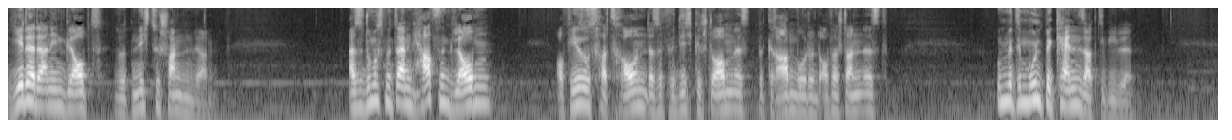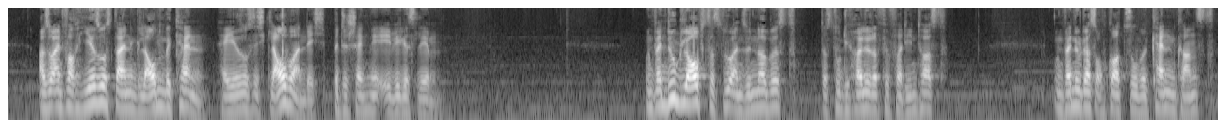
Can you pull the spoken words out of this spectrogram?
jeder, der an ihn glaubt, wird nicht zu Schanden werden. Also du musst mit deinem Herzen glauben, auf Jesus vertrauen, dass er für dich gestorben ist, begraben wurde und auferstanden ist. Und mit dem Mund bekennen, sagt die Bibel. Also einfach Jesus deinen Glauben bekennen. Herr Jesus, ich glaube an dich, bitte schenk mir ewiges Leben. Und wenn du glaubst, dass du ein Sünder bist, dass du die Hölle dafür verdient hast, und wenn du das auch Gott so bekennen kannst,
